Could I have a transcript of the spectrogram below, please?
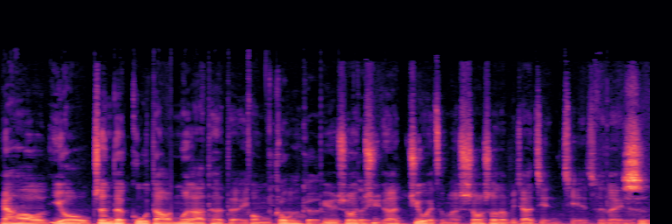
然后有真的顾到莫扎特的风格，风格，比如说句呃句尾怎么收，收的比较简洁之类的，是。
